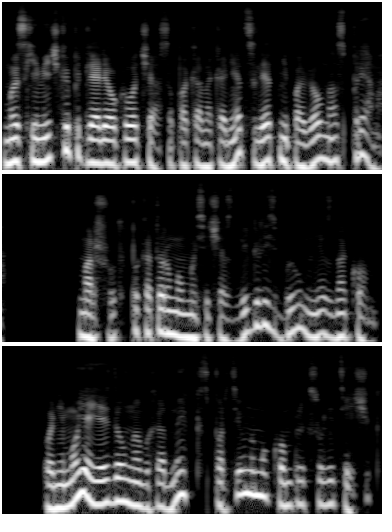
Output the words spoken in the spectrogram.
мы с химичкой петляли около часа, пока, наконец, след не повел нас прямо. Маршрут, по которому мы сейчас двигались, был мне знаком. По нему я ездил на выходных к спортивному комплексу «Летейщик».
